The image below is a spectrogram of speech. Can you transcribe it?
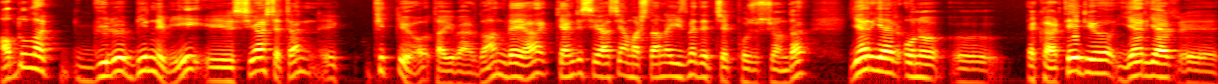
Abdullah Gül'ü bir nevi e, siyaseten e, kitliyor Tayyip Erdoğan veya kendi siyasi amaçlarına hizmet edecek pozisyonda yer yer onu e, ekarte ediyor, yer yer e,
